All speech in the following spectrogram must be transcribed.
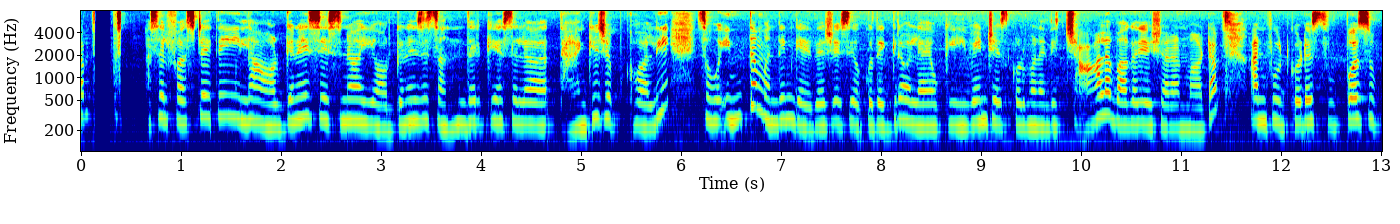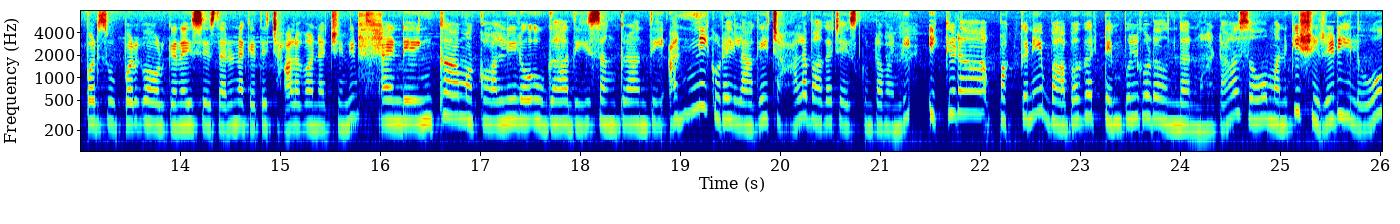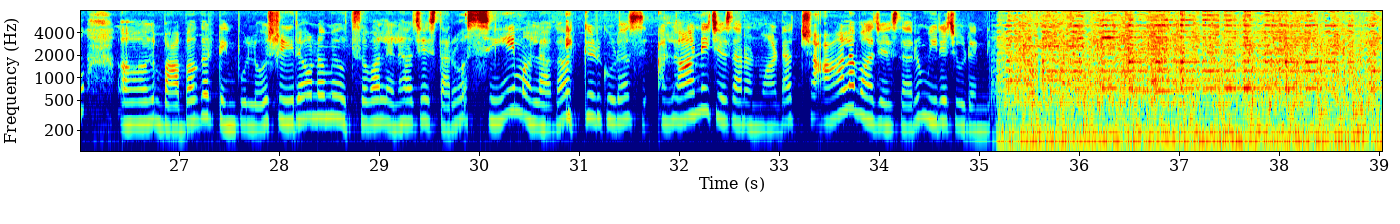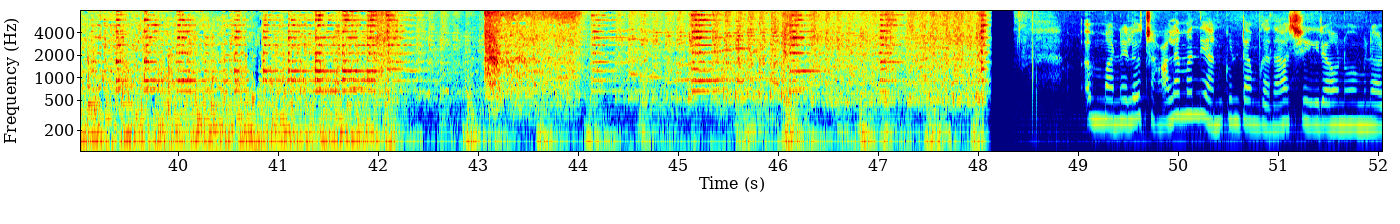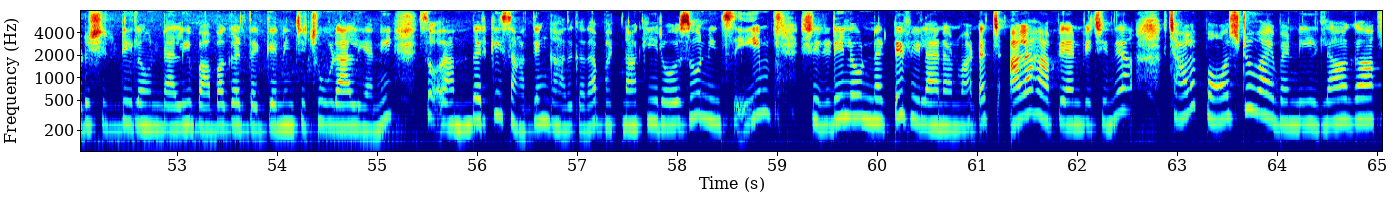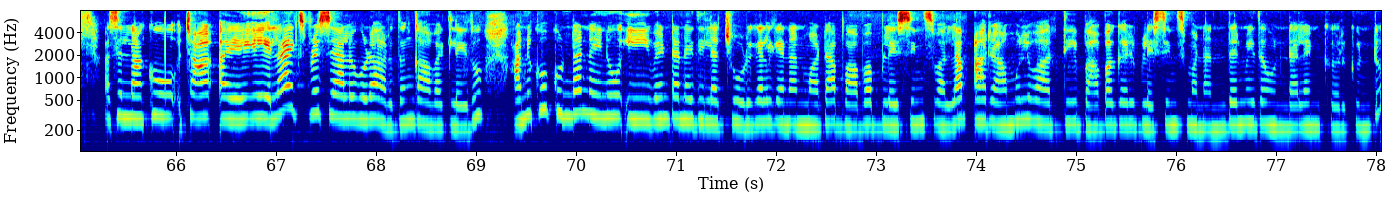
అసలు ఫస్ట్ అయితే ఇలా ఆర్గనైజ్ చేసిన ఈ ఆర్గనైజర్స్ అందరికీ అసలు థ్యాంక్ యూ చెప్పుకోవాలి. సో ఇంతమందిని గెదర్ చేసి ఒక దగ్గర వాళ్ళ ఒక ఈవెంట్ చేసుకోవడం అనేది చాలా బాగా చేశారనమాట అండ్ ఫుడ్ కూడా సూపర్ సూపర్ సూపర్గా ఆర్గనైజ్ చేశారు. నాకైతే చాలా బాగా నచ్చింది. అండ్ ఇంకా మా కాలనీలో ఉగాది సంక్రాంతి అన్నీ కూడా ఇలాగే చాలా బాగా చేసుకుంటామండి. ఇక్కడ పక్కనే బాబాగారి టెంపుల్ కూడా ఉందన్నమాట. సో మనకి షిరిడీలో ఆ, టెంపుల్లో శ్రీరామనవమి ఉత్సవాలు ఎలా చేస్తారో సేమ్ అలా లాగా ఇక్కడ కూడా అలానే చేశారనమాట చాలా బాగా చేస్తారు మీరే చూడండి. మనలో చాలామంది అనుకుంటాం కదా శ్రీరామనవమి నాడు షిర్డీలో ఉండాలి బాబా గారి దగ్గర నుంచి చూడాలి అని. సో అందరికీ సాధ్యం కాదు కదా. బట్ నాకు ఈరోజు నేను సేమ్ షిర్డీలో ఉన్నట్టే ఫీల్ అయ్యాను అనమాట చాలా హ్యాపీ అనిపించింది. చాలా పాజిటివ్ వైబ్ అండి. ఇలాగా అసలు నాకు చా ఎలా ఎక్స్ప్రెస్ చేయాలో కూడా అర్థం కావట్లేదు. అనుకోకుండా నేను ఈ ఈవెంట్ అనేది ఇలా చూడగలిగాను అనమాట బాబా బ్లెస్సింగ్స్ వల్ల ఆ రాముల వారిది బాబా గారి బ్లెస్సింగ్స్ మనందరి మీద ఉండాలని కోరుకుంటూ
